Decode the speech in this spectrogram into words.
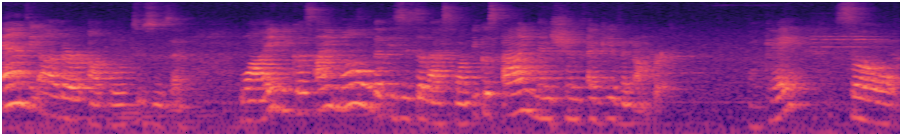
and the other apple to Susan. Why? Because I know that this is the last one, because I mentioned a given number. Okay? So,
